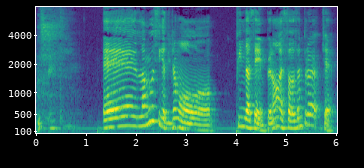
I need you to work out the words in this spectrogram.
e la musica, diciamo, fin da sempre, no? È stata sempre, cioè,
